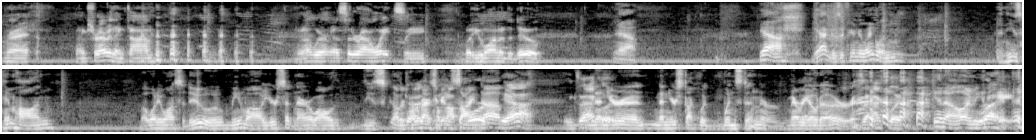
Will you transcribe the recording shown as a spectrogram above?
Right. "Thanks for everything, Tom." well, we weren't gonna sit around and wait and see what you wanted to do. Yeah. Yeah. Yeah, because if you're New England, and he's him hawing about what he wants to do. Meanwhile, you're sitting there while these other Guys quarterbacks are getting signed up. Yeah, exactly. And then you're and then you're stuck with Winston or Mariota or exactly you know, I mean, right.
